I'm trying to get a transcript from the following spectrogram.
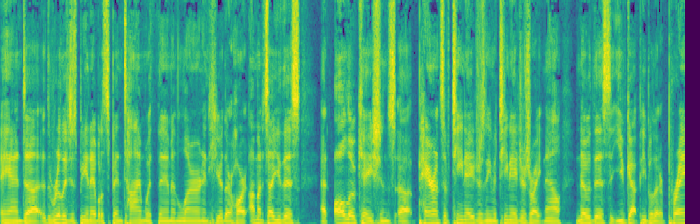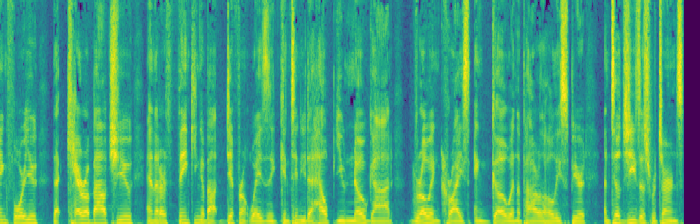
and uh, really, just being able to spend time with them and learn and hear their heart. I'm going to tell you this at all locations. Uh, parents of teenagers and even teenagers right now know this that you've got people that are praying for you, that care about you, and that are thinking about different ways to continue to help you know God, grow in Christ, and go in the power of the Holy Spirit until Jesus returns.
